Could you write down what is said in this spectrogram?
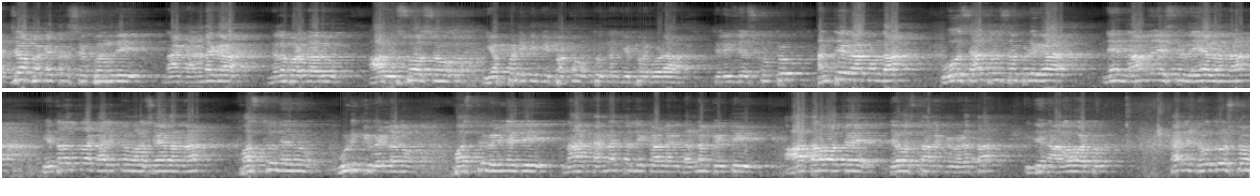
అధ్యాపకేతర సిబ్బంది నాకు అండగా నిలబడ్డారు. ఆ విశ్వాసం ఎప్పటికీ మీ పక్క ఉంటుందని చెప్పి కూడా తెలియజేసుకుంటూ అంతేకాకుండా ఓ శాసనసభ్యుడిగా నేను నామినేషన్ వేయాలన్నా ఇతరత్ర కార్యక్రమాలు చేయాలన్నా ఫస్ట్ నేను గుడికి వెళ్ళను. ఫస్ట్ వెళ్ళేది నా కన్న తల్లి కాళ్ళకి దండం పెట్టి ఆ తర్వాతే దేవస్థానానికి వెళతా. ఇది నా అలవాటు. కానీ దురదృష్టం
